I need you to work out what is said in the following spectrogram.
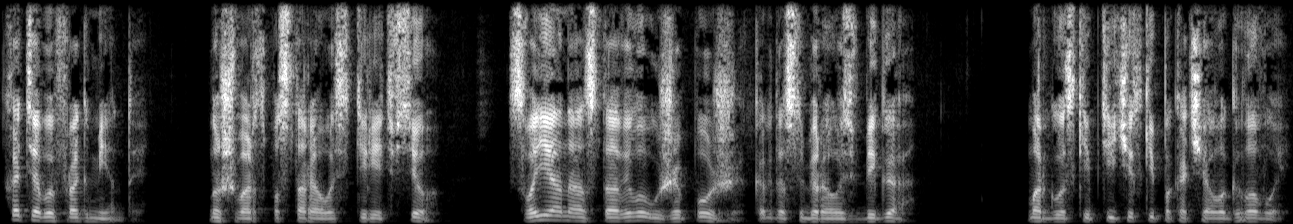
хотя бы фрагменты. Но Шварц постаралась стереть все. Свои она оставила уже позже, когда собиралась в бега. Марго скептически покачала головой.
